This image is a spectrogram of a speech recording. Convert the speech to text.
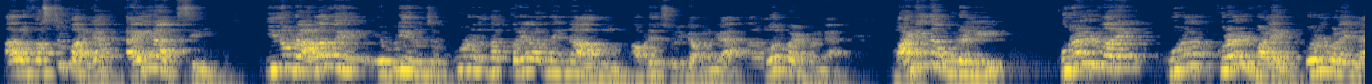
அதுல ஃபர்ஸ்ட் பாருங்க. தைராக்சின். இதோட அளவு எப்படி இருந்துச்சு? கூட இருந்தா குறைவா இருந்தா என்ன ஆகும்? அப்படின்னு சொல்லி பாருங்க. அதுல முதல் பாயிண்ட் பாருங்க. மனித உடலில் குரல் வரை குரல் குரல் வலை குரல் வலையில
